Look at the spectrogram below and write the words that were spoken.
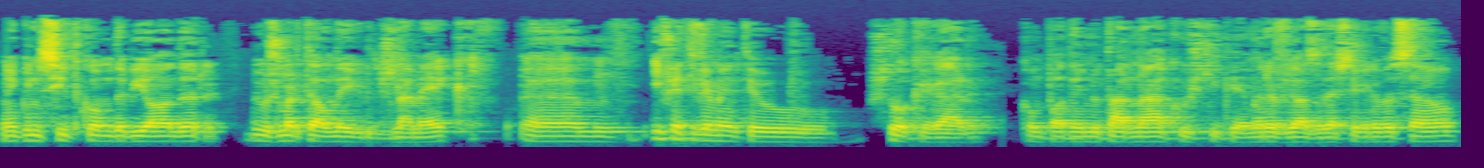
bem conhecido como The Beyonder, dos Martelo Negro dos Namek. Ahm, efetivamente eu estou a cagar, como podem notar na acústica maravilhosa desta gravação.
